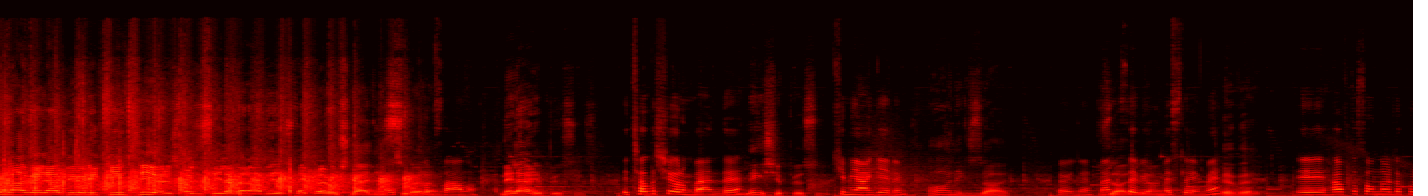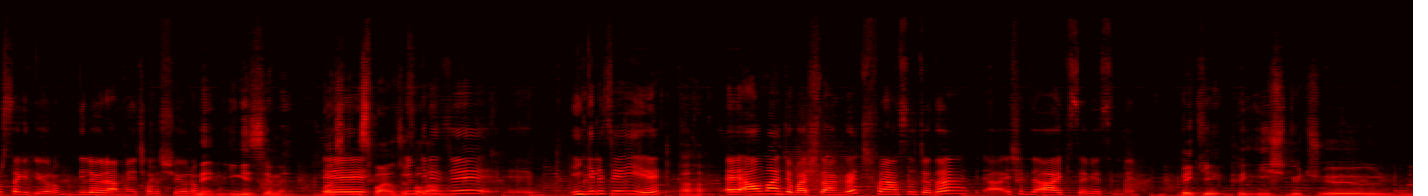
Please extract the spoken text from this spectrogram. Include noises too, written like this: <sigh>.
Hanımlar beyler günün ikinci yarışmacısıyla beraberiz. Tekrar hoş geldiniz Hoş Sibel bulduk, Hanım. sağ olun. Neler yapıyorsunuz? E, çalışıyorum ben de. Ne iş yapıyorsun? Kimyagerim. Aa ne güzel. Öyle. Ben Güzel de seviyorum yani. mesleğimi. Evet. E, hafta sonları da kursa gidiyorum. Dil öğrenmeye çalışıyorum. Ne İngilizce mi? Başka E, İspanyolca falan mı? İngilizce, e, İngilizce iyi. Hı hı. E, Almanca başlangıç. Fransızca da ya, şimdi A2 seviyesindeyim. Peki, peki iş güç, e,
